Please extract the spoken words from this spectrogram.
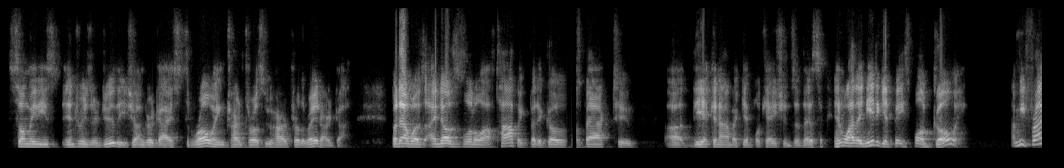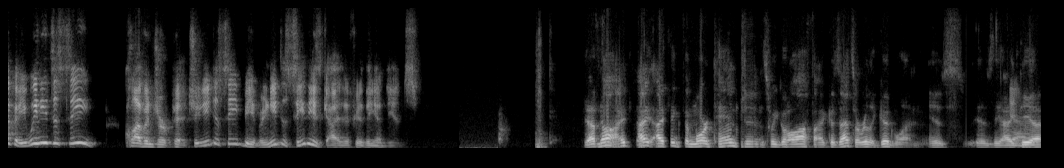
so many of these injuries are due to these younger guys throwing, trying to throw too hard for the radar gun. But that was, I know it's a little off topic, but it goes back to uh, the economic implications of this and why they need to get baseball going. I mean, frankly, we need to see Clevinger pitch. You need to see Bieber. You need to see these guys if you're the Indians. No, I, Definitely. I, I think the more tangents we go off on, because that's a really good one, is is the idea.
